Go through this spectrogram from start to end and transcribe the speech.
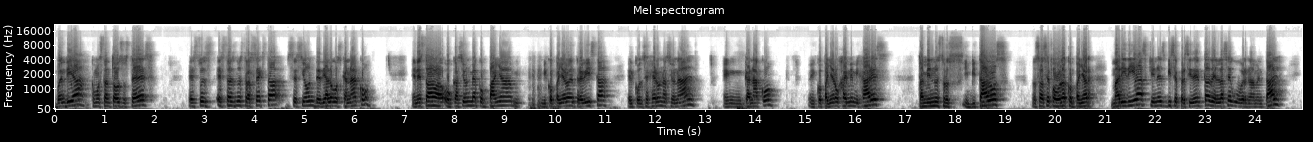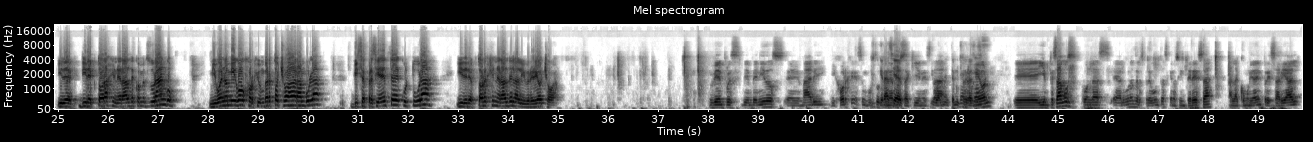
Buen día, ¿cómo están todos ustedes? Esta es nuestra sexta sesión de Diálogos Canaco. En esta ocasión me acompaña mi compañero de entrevista, el consejero nacional en Canaco, mi compañero Jaime Mijares. También nuestros invitados. Nos hace favor acompañar Mari Díaz, quien es vicepresidenta de Enlace Gubernamental y de directora general de Comex Durango. Mi buen amigo Jorge Humberto Ochoa Arámbula, vicepresidente de Cultura y director general de la Librería Ochoa. Muy bien, pues bienvenidos eh, Mari y Jorge. Es un gusto tenerlos aquí en esta reunión. Eh, y empezamos con las, eh, algunas de las preguntas que nos interesa a la comunidad empresarial,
